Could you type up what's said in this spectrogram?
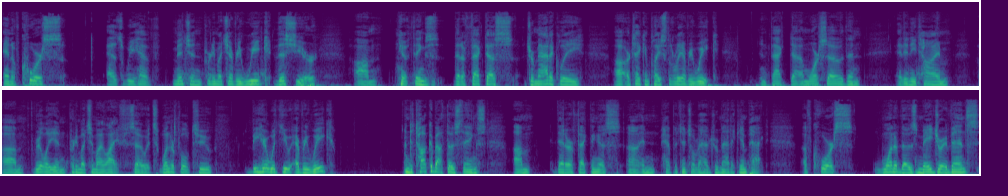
And of course, as we have mentioned pretty much every week this year, um, you know, things that affect us dramatically uh, are taking place literally every week. In fact, uh, more so than at any time, um, really, in pretty much in my life. So it's wonderful to be here with you every week and to talk about those things um, that are affecting us uh, and have potential to have dramatic impact. Of course, one of those major events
